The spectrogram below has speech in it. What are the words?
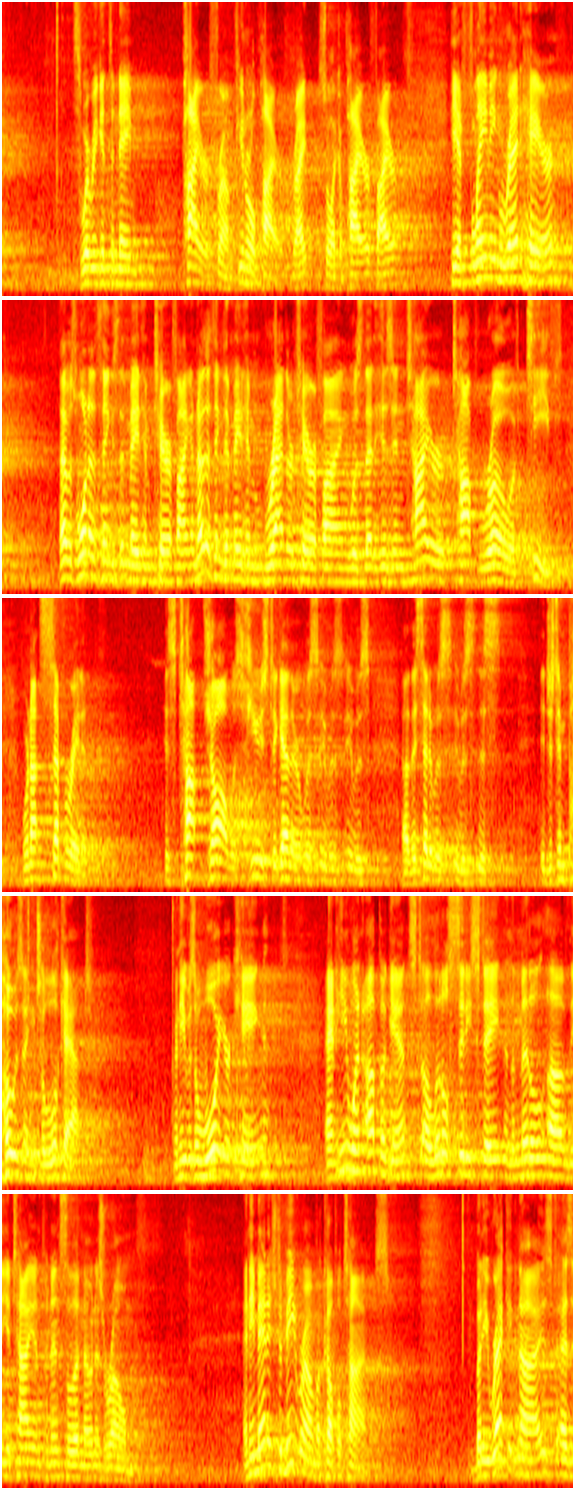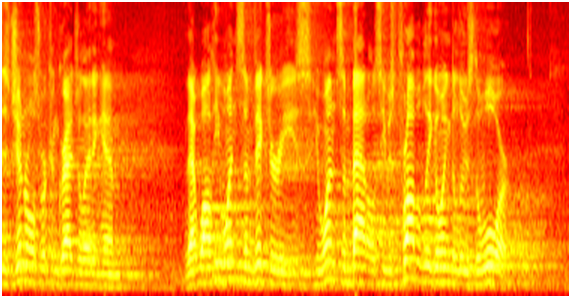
It's where we get the name pyre from, funeral pyre, right? So, like a pyre, fire. He had flaming red hair. That was one of the things that made him terrifying. Another thing that made him rather terrifying was that his entire top row of teeth were not separated. His top jaw was fused together. It was, it was, it was uh, they said it was, it was this just imposing to look at. And he was a warrior king, and he went up against a little city state in the middle of the Italian peninsula known as Rome. And he managed to beat Rome a couple times. But he recognized, as his generals were congratulating him, that while he won some victories, he won some battles, he was probably going to lose the war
